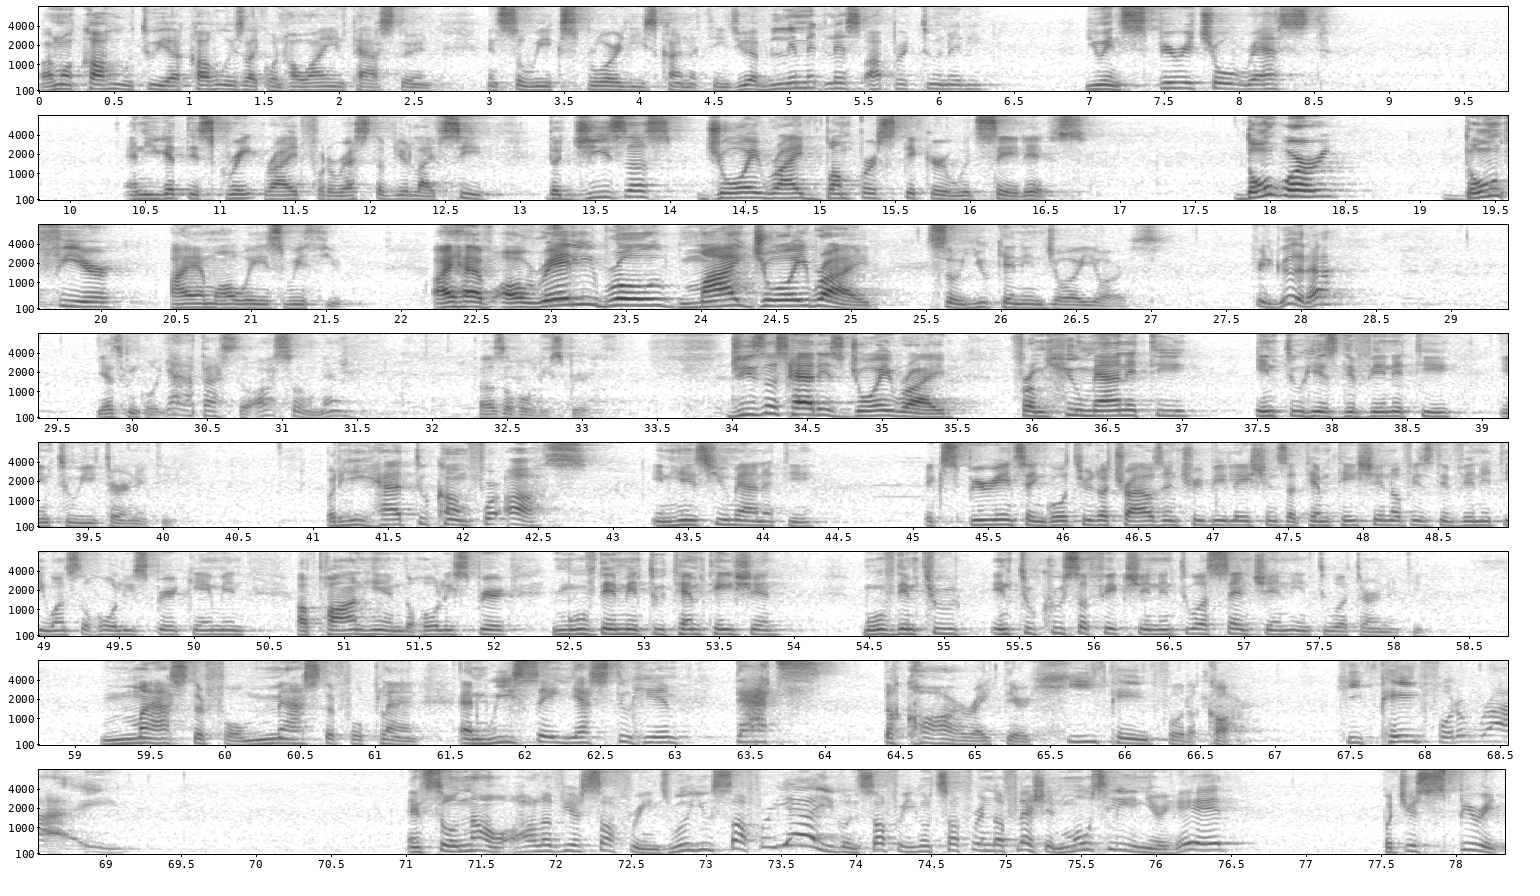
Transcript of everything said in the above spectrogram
I'm a kahu too. Yeah, kahu is like one Hawaiian pastor, and and so we explore these kind of things. You have limitless opportunity. You in spiritual rest. And you get this great ride for the rest of your life. See, the Jesus Joy Ride bumper sticker would say this Don't worry, don't fear, I am always with you. I have already rode my joy ride so you can enjoy yours. Pretty good, huh? You guys can go, yeah, Pastor, awesome, man. That was the Holy Spirit. Jesus had his joy ride from humanity into his divinity into eternity. But he had to come for us in his humanity, experience and go through the trials and tribulations, the temptation of his divinity. Once the Holy Spirit came in upon him, the Holy Spirit moved him into temptation, moved him through into crucifixion, into ascension, into eternity masterful, masterful plan. And we say yes to Him, that's the car right there. He paid for the car, He paid for the ride. And so now, all of your sufferings, will you suffer? Yeah, you're going to suffer. You're going to suffer in the flesh and mostly in your head. But your spirit,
